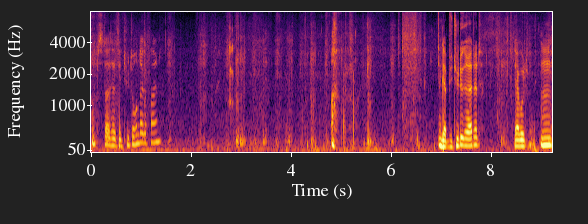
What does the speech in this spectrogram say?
Ups, da ist jetzt die Tüte runtergefallen. Ich habe die Tüte gerettet. Sehr gut. Mhm.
